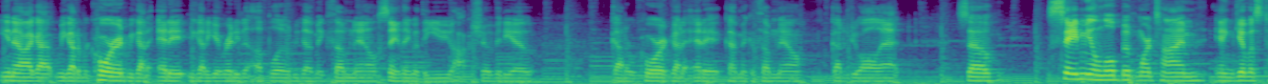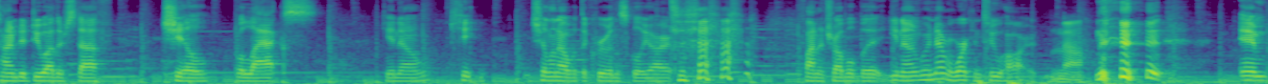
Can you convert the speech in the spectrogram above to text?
you know, I got we got to record, we got to edit, we got to get ready to upload, we got to make thumbnail. Same thing with the Yu Yu Hakusho video. Got to record, got to edit, got to make a thumbnail, got to do all that. So save me a little bit more time and give us time to do other stuff, chill, relax. You know, keep chilling out with the crew in the schoolyard, finding trouble. But you know, we're never working too hard. no. and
